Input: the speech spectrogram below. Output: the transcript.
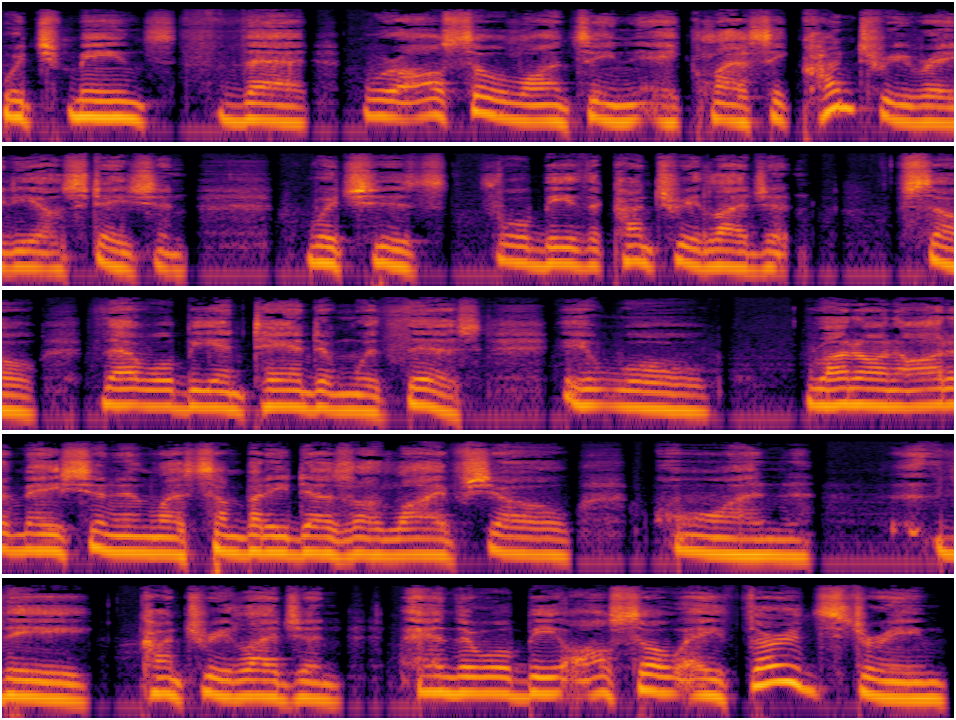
which means that we're also launching a classic country radio station, which is will be the country legend. So that will be in tandem with this. It will run on automation unless somebody does a live show on the country legend. And there will be also a third stream,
